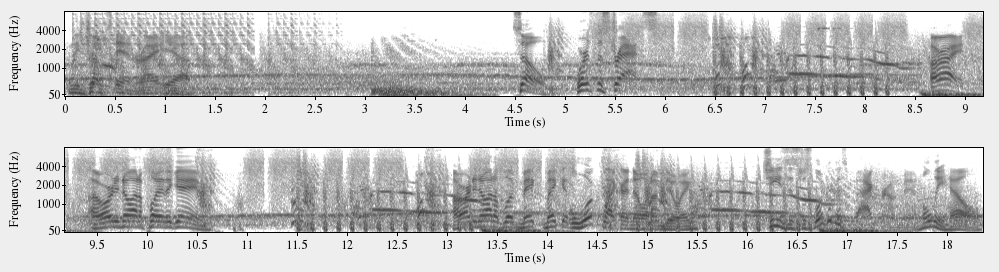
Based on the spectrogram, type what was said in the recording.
And he jumps in, right? Yeah. So, where's the strats? All right. I already know how to play the game. I already know how to make make it look like I know what I'm doing. Jesus, just look at this background, man. Holy hell.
